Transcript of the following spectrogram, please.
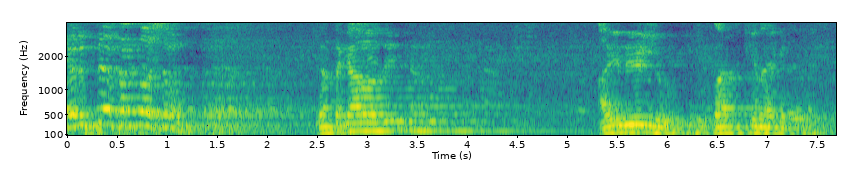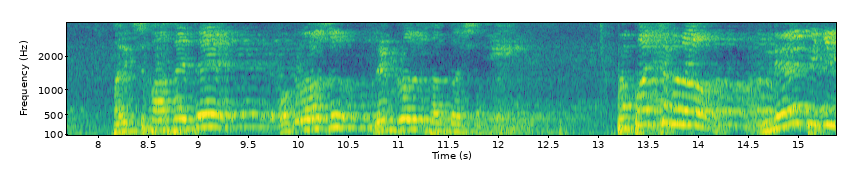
గెలిస్తే సంతోషం. ఎంతకాలం ఉంది? ఐదేళ్ళు రాజకీయ నాయకుడు అయితే పరీక్ష పాస్ అయితే ఒక రోజు రెండు రోజులు సంతోషం. ప్రపంచంలో నేటికి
